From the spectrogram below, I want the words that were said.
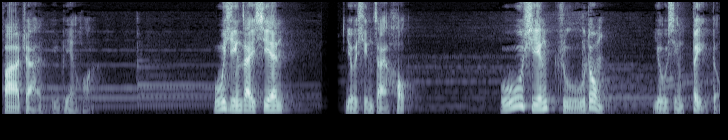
发展与变化。无形在先，有形在后。无形主动，有形被动。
